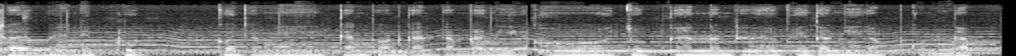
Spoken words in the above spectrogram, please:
ใส่ใบเล็บครุฑก็จะมีขั้นตอนการทำดังนี้ครับขอจบการนำเสนอเพียงเท่านี้ครับผมครับ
